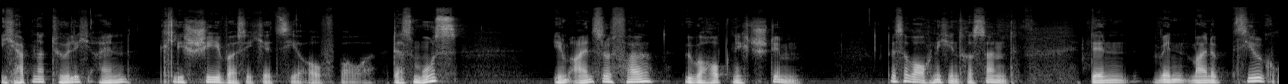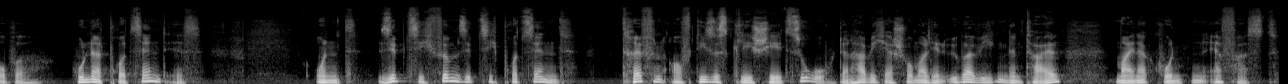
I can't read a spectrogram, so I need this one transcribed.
ich habe natürlich ein Klischee, was ich jetzt hier aufbaue. Das muss im Einzelfall überhaupt nicht stimmen. Das ist aber auch nicht interessant. Denn wenn meine Zielgruppe 100 Prozent ist und 70, 75 Prozent treffen auf dieses Klischee zu, dann habe ich ja schon mal den überwiegenden Teil meiner Kunden erfasst.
